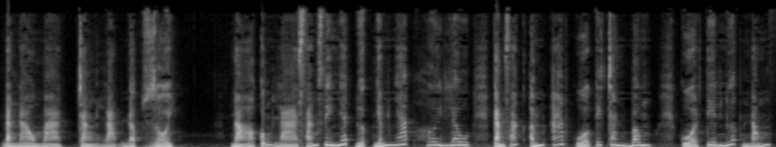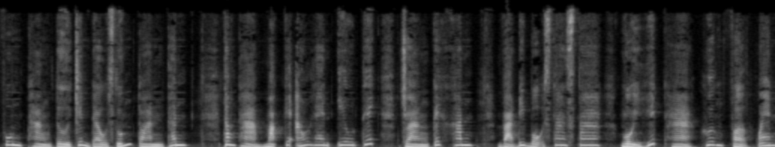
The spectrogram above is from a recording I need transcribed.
Đằng nào mà chẳng là độc rồi. Nó cũng là sáng duy nhất được nhấm nháp hơi lâu cảm giác ấm áp của cái chăn bông, của tiên nước nóng phun thẳng từ trên đầu xuống toàn thân. thong thả mặc cái áo len yêu thích, choàng cái khăn và đi bộ xa xa, ngồi hít hà hương phở quen.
